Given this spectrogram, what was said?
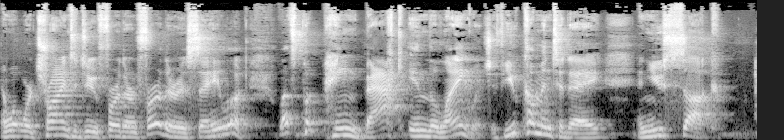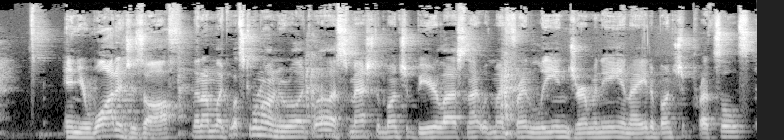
And what we're trying to do further and further is say, hey, look, let's put pain back in the language. If you come in today and you suck and your wattage is off, then I'm like, what's going on? You were like, well, I smashed a bunch of beer last night with my friend Lee in Germany and I ate a bunch of pretzels.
